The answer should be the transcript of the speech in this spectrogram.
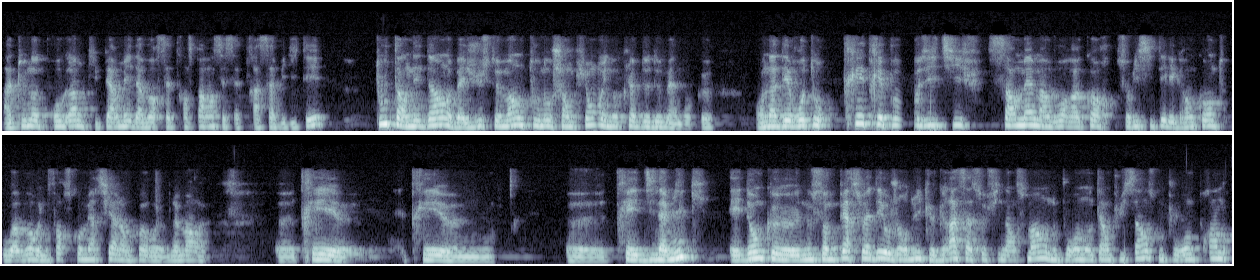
à tout notre programme qui permet d'avoir cette transparence et cette traçabilité, tout en aidant ben, justement tous nos champions et nos clubs de demain. Donc, euh, on a des retours très très positifs sans même avoir encore sollicité les grands comptes ou avoir une force commerciale encore vraiment très très très dynamique. Et donc, euh, nous sommes persuadés aujourd'hui que grâce à ce financement, nous pourrons monter en puissance, nous pourrons prendre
